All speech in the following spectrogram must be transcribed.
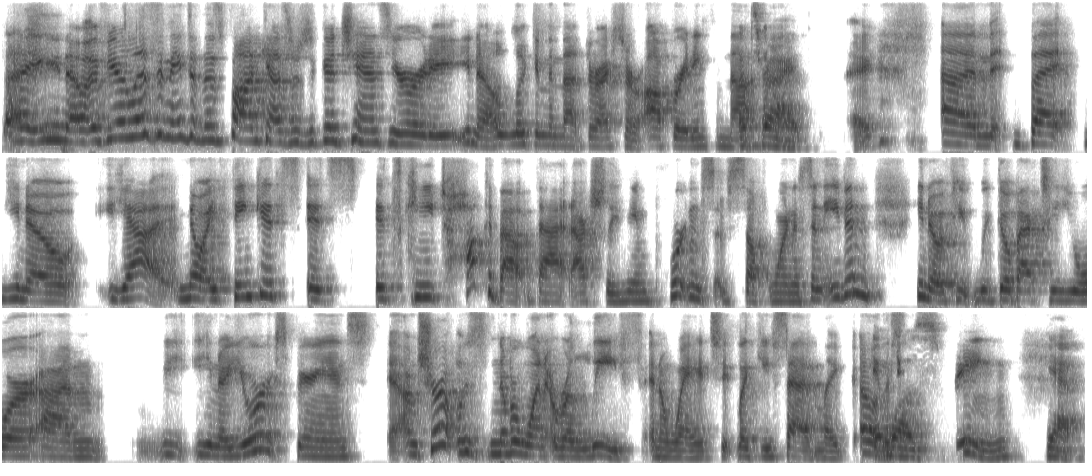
but, you know, if you're listening to this podcast, there's a good chance you're already, you know, looking in that direction or operating from that. That's right. Um, but you know, yeah, no, I think it's it's it's. Can you talk about that actually, the importance of self awareness, and even you know, if you we go back to your um, you know your experience i'm sure it was number one a relief in a way to like you said like oh it this was. thing. Yeah.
